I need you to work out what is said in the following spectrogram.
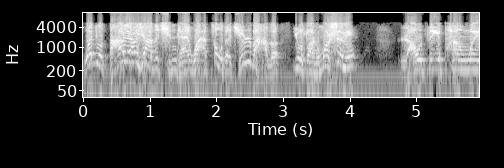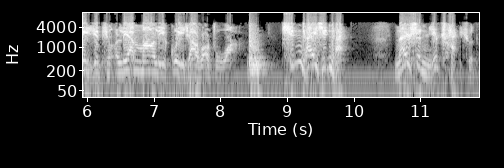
我就打两下子钦差官，揍他几十巴子，又算什么事呢？”老贼潘文一听，连忙里跪下说：“主啊，钦差钦差，乃是你差去的。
